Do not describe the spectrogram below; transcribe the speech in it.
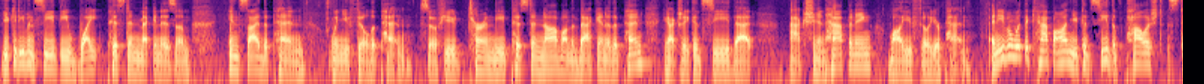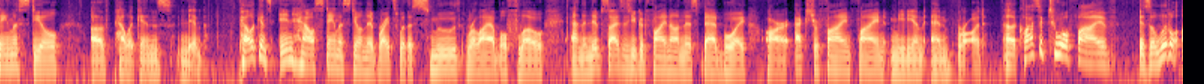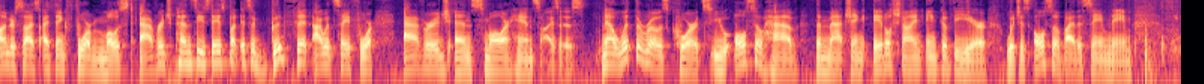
You could even see the white piston mechanism inside the pen when you fill the pen. So if you turn the piston knob on the back end of the pen, you actually could see that action happening while you fill your pen. And even with the cap on, you could see the polished stainless steel of Pelikan's nib. Pelikan's in-house stainless steel nib writes with a smooth, reliable flow, and the nib sizes you could find on this bad boy are extra fine, fine, medium, and broad. Now, the Classic 205 is a little undersized, I think, for most average pens these days, but it's a good fit, I would say, for average and smaller hand sizes. Now, with the Rose Quartz, you also have the matching Edelstein Ink of the Year, which is also by the same name,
